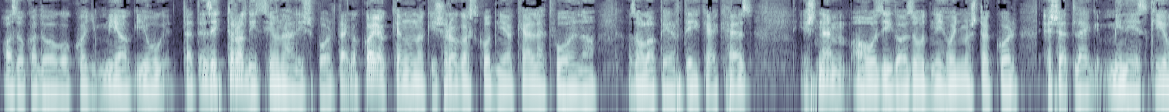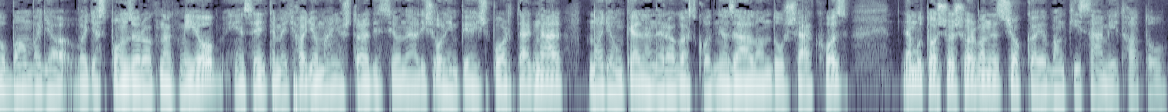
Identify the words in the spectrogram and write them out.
azok a dolgok, hogy mi a jó, tehát ez egy tradicionális sportág. A kajakkenúnak is ragaszkodnia kellett volna az alapértékekhez, és nem ahhoz igazodni, hogy most akkor esetleg mi néz ki jobban, vagy a, vagy a szponzoroknak mi jobb. Én szerintem egy hagyományos, tradicionális olimpiai sportágnál nagyon kellene ragaszkodni az állandósághoz. Nem utolsó sorban ez sokkal jobban kiszámítható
